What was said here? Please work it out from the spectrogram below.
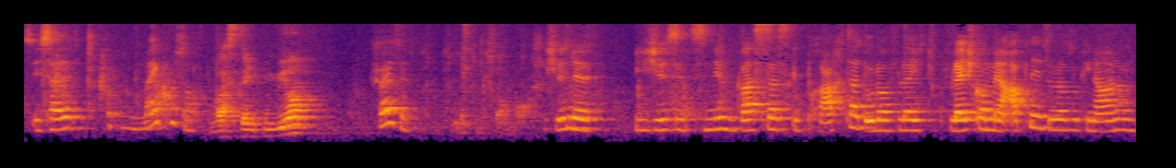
Es ist halt Microsoft. Was denken wir? Scheiße. Leck mich da am Arsch. Ich weiß nicht, ich weiß jetzt nicht, was das gebracht hat oder vielleicht, vielleicht kommen mehr Updates oder so, keine Ahnung.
